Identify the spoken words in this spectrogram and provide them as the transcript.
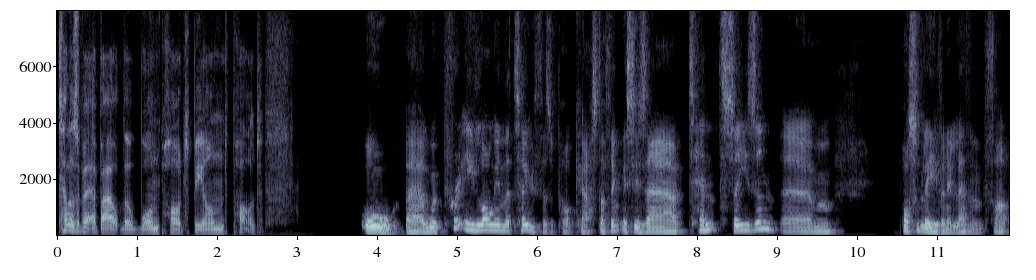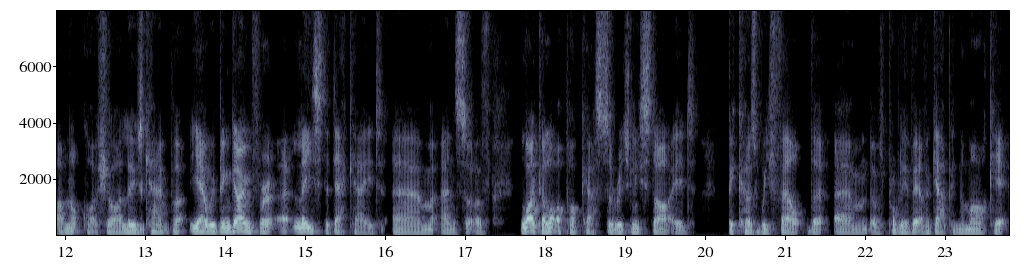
tell us a bit about the One Pod Beyond pod. Oh, uh, we're pretty long in the tooth as a podcast. I think this is our 10th season. Um, possibly even 11th. I'm not quite sure. I lose count. But yeah, we've been going for at least a decade. Um, and sort of like a lot of podcasts, originally started because we felt that um, there was probably a bit of a gap in the market.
